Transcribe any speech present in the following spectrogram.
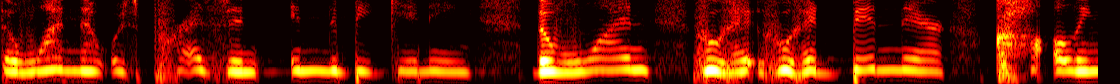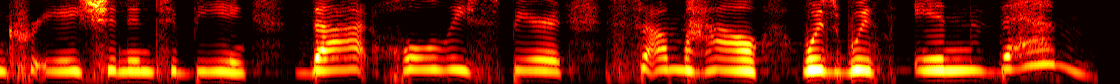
the one that was present in the beginning, the one who had, who had been there calling creation into being, that Holy Spirit somehow was within them,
